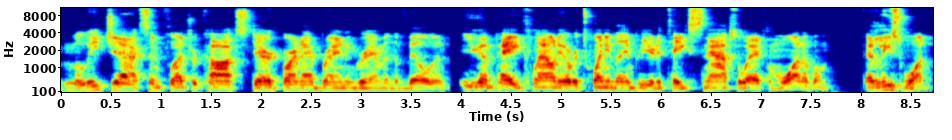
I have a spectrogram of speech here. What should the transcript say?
Malik Jackson, Fletcher Cox, Derek Barnett, Brandon Graham in the building. You're gonna pay Clowney over twenty million per year to take snaps away from one of them, at least one,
